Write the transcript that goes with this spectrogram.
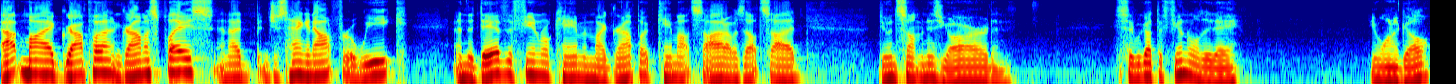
at my grandpa and grandma's place, and I'd been just hanging out for a week. And the day of the funeral came, and my grandpa came outside. I was outside doing something in his yard, and he said, We got the funeral today. You want to go?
